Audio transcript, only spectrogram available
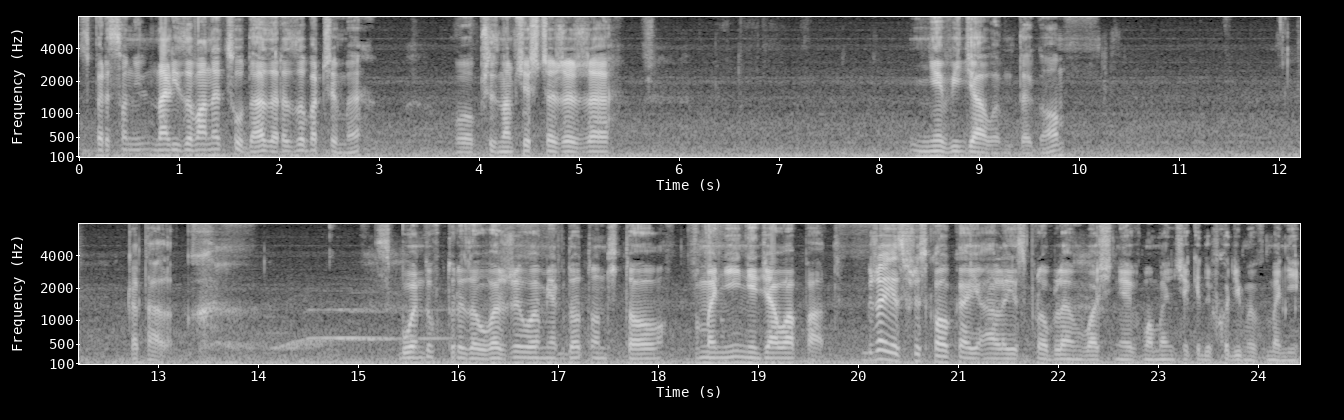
spersonalizowane cuda, zaraz zobaczymy. Bo przyznam się szczerze, że nie widziałem tego. Katalog. Z błędów, które zauważyłem jak dotąd, to w menu nie działa pad. W grze jest wszystko ok, ale jest problem właśnie w momencie, kiedy wchodzimy w menu.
